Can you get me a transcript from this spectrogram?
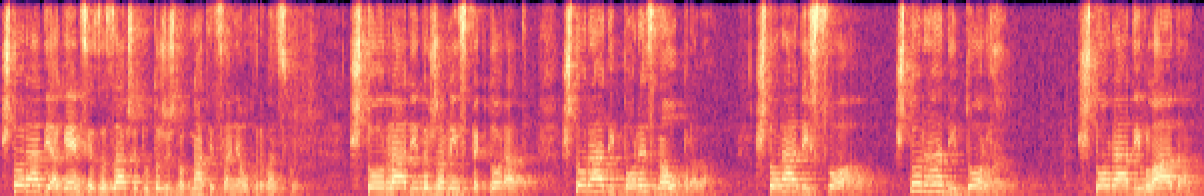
Što radi Agencija za zaštitu tržišnog natjecanja u Hrvatskoj? Što radi Državni inspektorat? Što radi Porezna uprava? Što radi SOA? Što radi DORH? Što radi vlada?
